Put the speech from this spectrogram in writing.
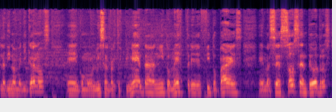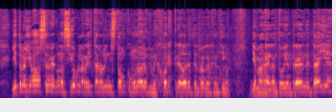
latinoamericanos eh, como Luis Alberto Spinetta, Nito Mestre, Fito Páez, eh, Mercedes Sosa, entre otros, y esto lo ha llevado a ser reconocido por la revista Rolling Stone como uno de los mejores creadores del rock argentino. Ya más adelante voy a entrar en detalles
